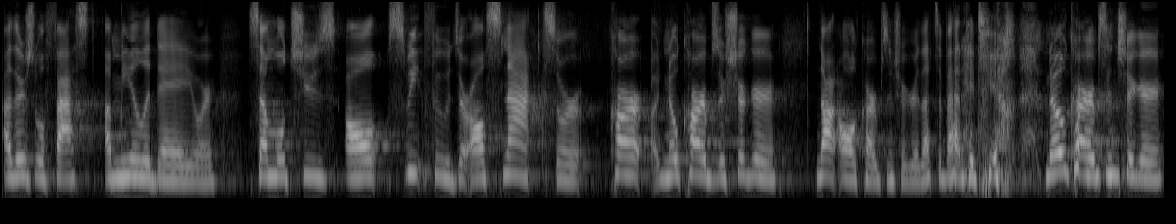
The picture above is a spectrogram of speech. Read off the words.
others will fast a meal a day, or some will choose all sweet foods or all snacks or car- no carbs or sugar not all carbs and sugar, that's a bad idea. no carbs and sugar.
